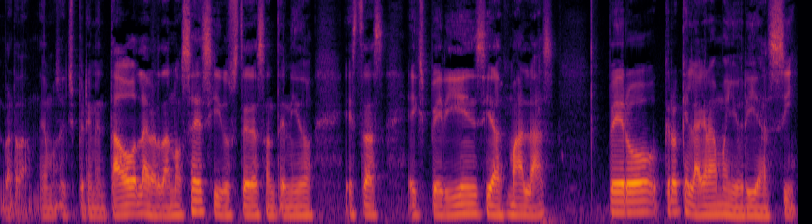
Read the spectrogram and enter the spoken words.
¿Verdad? Hemos experimentado, la verdad no sé si ustedes han tenido estas experiencias malas, pero creo que la gran mayoría sí.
